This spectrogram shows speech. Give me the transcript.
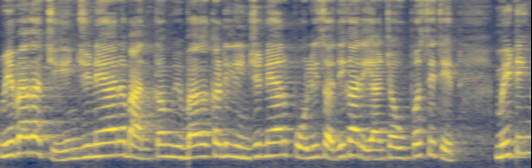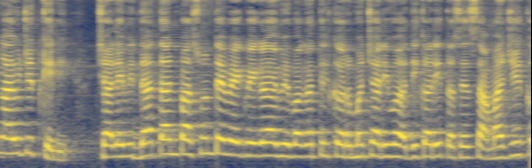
विभागाची इंजिनियर बांधकाम विभागाकडील इंजिनियर पोलीस अधिकारी यांच्या उपस्थितीत मीटिंग आयोजित केली. शालेय विद्यार्थ्यांपासून ते वेगवेगळ्या विभागातील कर्मचारी व अधिकारी तसेच सामाजिक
